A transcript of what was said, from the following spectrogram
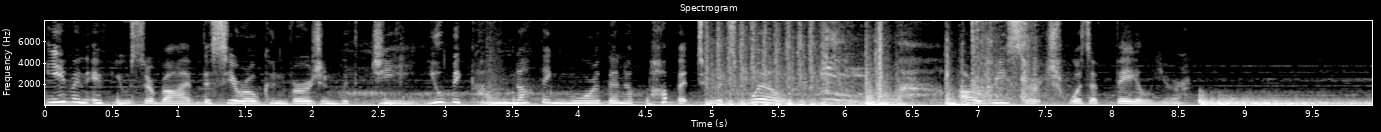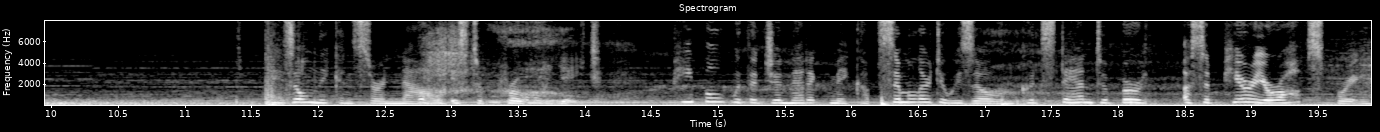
Even if you survive the zero seroconversion with G, you become nothing more than a puppet to its will. Our research was a failure. His only concern now is to procreate. People with a genetic makeup similar to his own could stand to birth a superior offspring.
